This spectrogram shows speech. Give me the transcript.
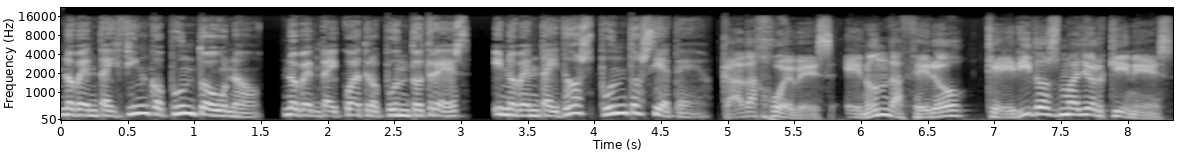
95.1, 94.3 y 92.7. Cada jueves en Onda Cero, Queridos Mallorquines,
